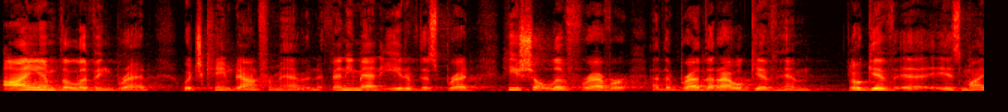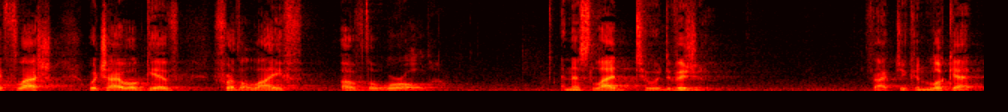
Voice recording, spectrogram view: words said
I am the living bread which came down from heaven. If any man eat of this bread, he shall live forever. And the bread that I will give him, will give uh, is my flesh, which I will give for the life of the world. And this led to a division. In fact, you can look at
